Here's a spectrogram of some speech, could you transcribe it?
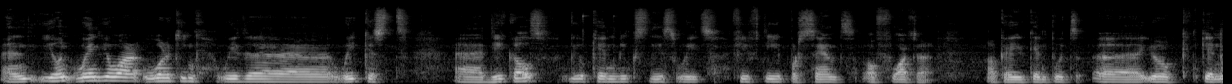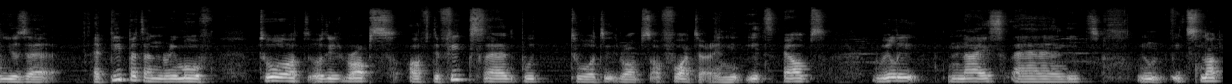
And you, when you are working with the uh, weakest uh, decals you can mix this with 50% of water. Okay you can put uh, you can use a, a pipette and remove two or three drops of the fix and put two or three drops of water. And it helps really nice and it's it's not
